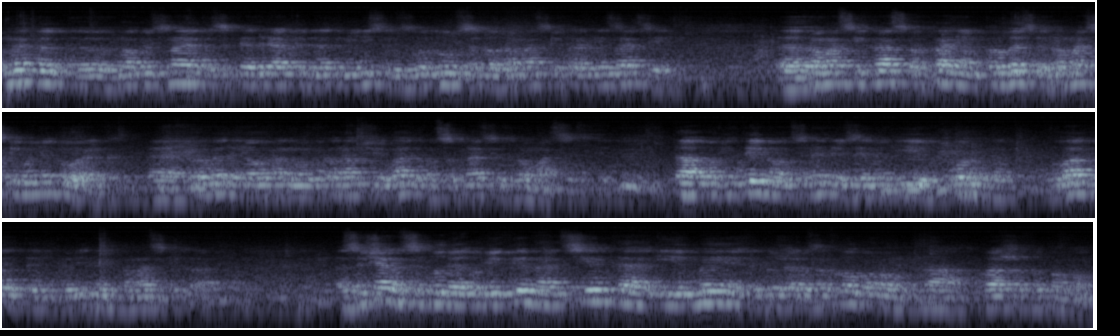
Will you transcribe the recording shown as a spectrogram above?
Ви, е, мабуть, знаєте, секретаріат Кабінету міністрів звернувся до громадських організацій, е, громадських рад з проханням провести громадський моніторинг е, проведення органами виконавчої влади консультації з громадськістю та об'єктивно оцінити взаємодію органів влади та відповідних громадських рад. Звичайно, це буде об'єктивна оцінка, і ми дуже розраховуємо на вашу допомогу.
